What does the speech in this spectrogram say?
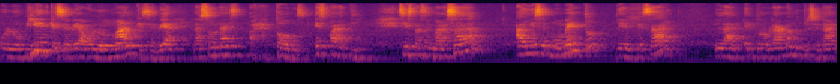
o lo bien que se vea, o lo mal que se vea, la zona es para todos, es para ti. Si estás embarazada, ahí es el momento de empezar el programa nutricional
